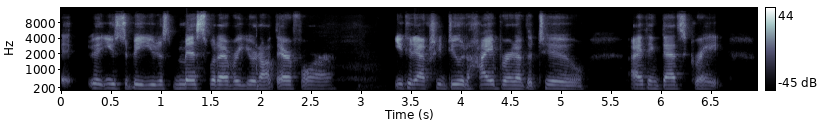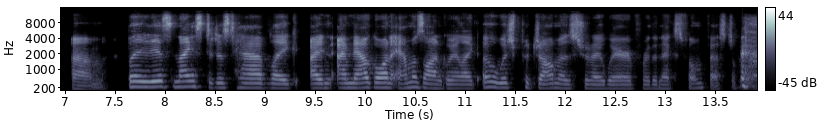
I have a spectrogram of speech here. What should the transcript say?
it, it used to be you just miss whatever you're not there for. You could actually do a hybrid of the two. I think that's great. Um, but it is nice to just have like I, I'm now going to Amazon going like, oh, which pajamas should I wear for the next film festival?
